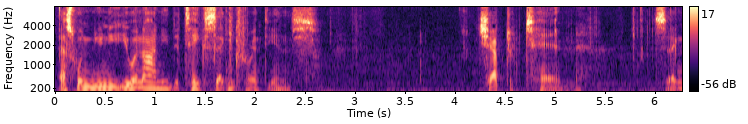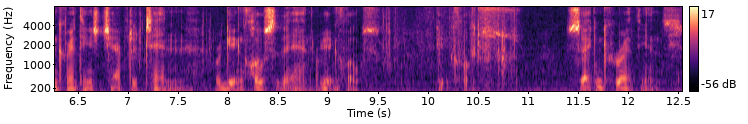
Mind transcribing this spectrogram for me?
That's when you need. You and I need to take Second Corinthians, chapter ten. Second Corinthians chapter ten. We're getting close to the end. We're getting close. Getting close. Second Corinthians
